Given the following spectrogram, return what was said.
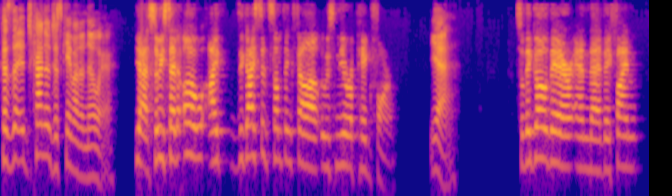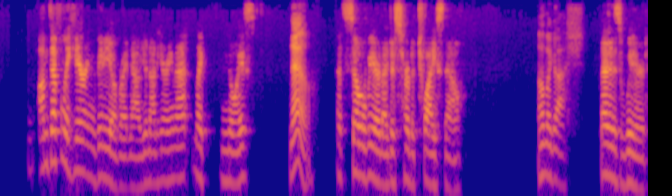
because it kind of just came out of nowhere. Yeah. So he said, oh, I. The guy said something fell out. It was near a pig farm. Yeah, So they go there and uh, they find. I'm definitely hearing video right now. You're not hearing that, like noise. no. That's so weird. I just heard it twice now. Oh my gosh, That is weird.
